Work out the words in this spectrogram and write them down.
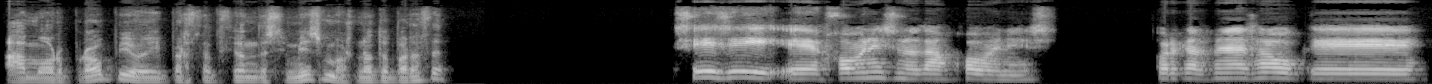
amor propio y percepción de sí mismos, ¿no te parece? Sí, sí, eh, jóvenes y no tan jóvenes, porque al final es algo que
